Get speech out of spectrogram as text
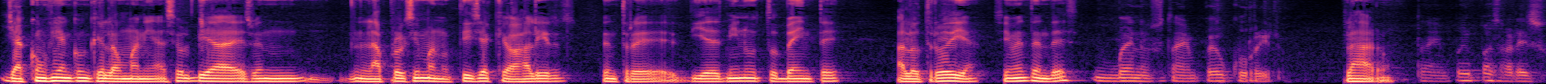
ya confían con que la humanidad se olvida de eso en, en la próxima noticia que va a salir dentro de 10 minutos, 20 al otro día, ¿sí me entendés? Bueno, eso también puede ocurrir, Claro, también puede pasar eso.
